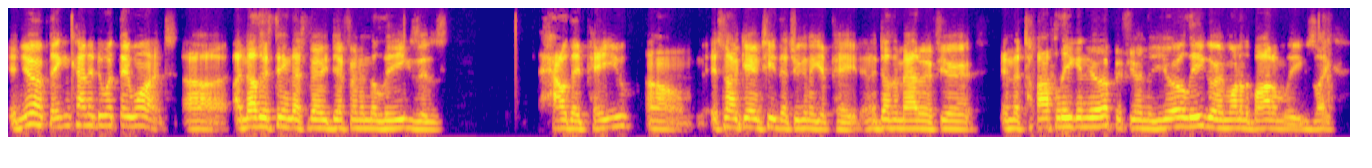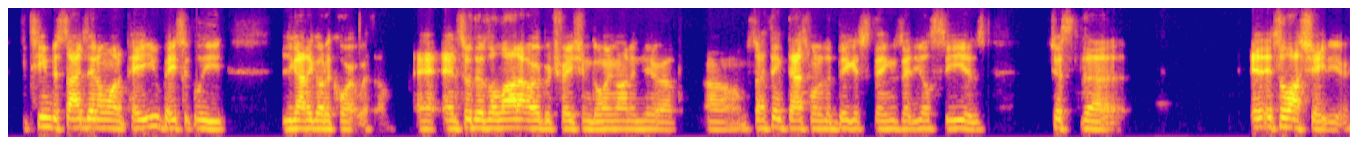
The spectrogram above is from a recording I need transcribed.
in Europe, they can kind of do what they want. Uh, another thing that's very different in the leagues is how they pay you. Um, it's not guaranteed that you're going to get paid, and it doesn't matter if you're in the top league in Europe, if you're in the Euro League, or in one of the bottom leagues. Like the team decides they don't want to pay you, basically, you got to go to court with them. And, and, so there's a lot of arbitration going on in Europe. Um, so I think that's one of the biggest things that you'll see is just the. It, it's a lot shadier.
